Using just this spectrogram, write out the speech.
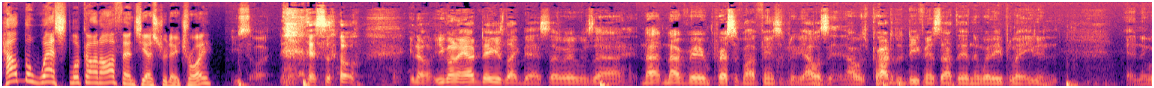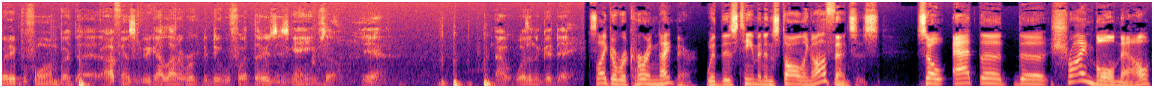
How'd the West look on offense yesterday, Troy? You saw it. so, you know, you're going to have days like that. So it was uh, not not very impressive offensively. I was I was proud of the defense out there and the way they played and and the way they performed. But uh, offensively, we got a lot of work to do before Thursday's game. So yeah, no, it wasn't a good day. It's like a recurring nightmare with this team and installing offenses. So at the the Shrine Bowl now,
